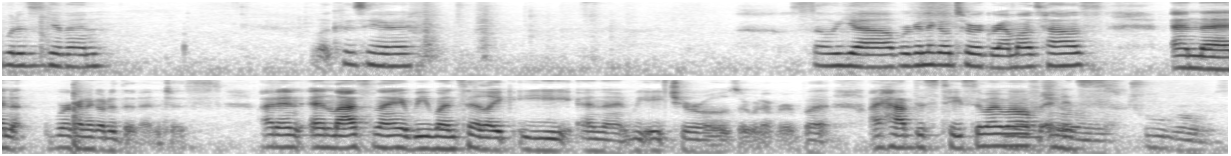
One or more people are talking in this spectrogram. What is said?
What is given? Look who's here. So yeah, we're gonna go to her grandma's house and then we're gonna go to the dentist. I didn't and last night we went to like eat and then we ate churros or whatever, but I have this taste in my mouth and it's churros.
